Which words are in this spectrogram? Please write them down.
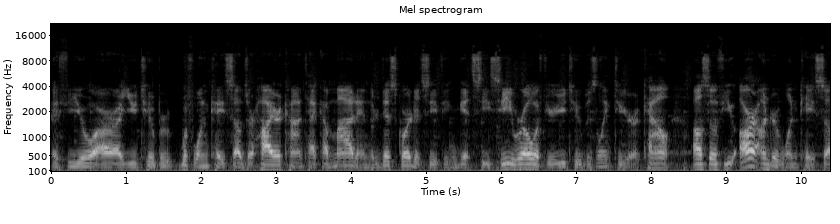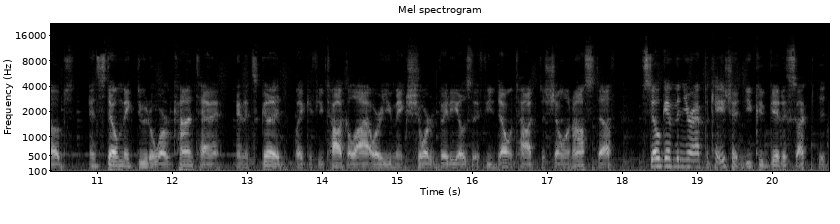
if you are a YouTuber with 1k subs or higher, contact a mod in their Discord to see if you can get CC row if your YouTube is linked to your account. Also, if you are under 1k subs and still make Doodle World content and it's good, like if you talk a lot or you make short videos if you don't talk to showing off stuff, Still given your application, you could get accepted.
